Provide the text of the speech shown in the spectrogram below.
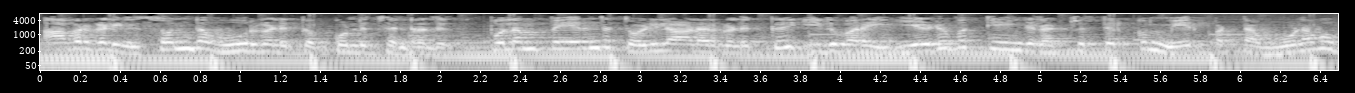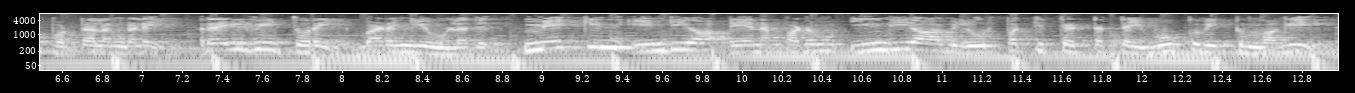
அவர்களின் சொந்த ஊர்களுக்கு கொண்டு சென்றது. புலம்பெயர்ந்த தொழிலாளர்களுக்கு இதுவரை எழுபத்தி ஐந்து லட்சத்திற்கும் மேற்பட்ட உணவு பொட்டலங்களை ரயில்வே துறை வழங்கியுள்ளது. மேக் இன் இந்தியா எனப்படும் இந்தியாவில் உற்பத்தி திட்டத்தை ஊக்குவிக்கும் வகையில்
